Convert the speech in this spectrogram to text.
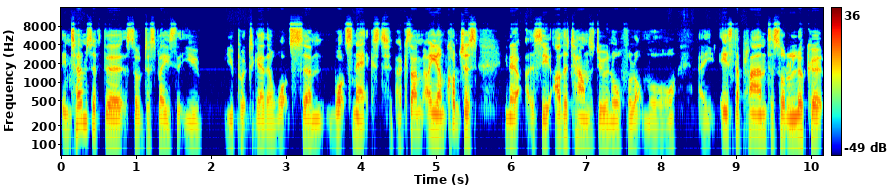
in terms of the sort of displays that you you put together. What's um, what's next? Because uh, I'm you know, I'm conscious. You know, see other towns do an awful lot more. Uh, is the plan to sort of look at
